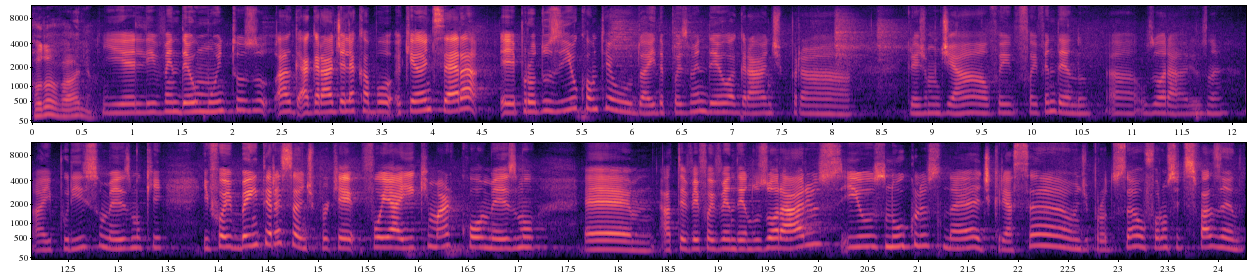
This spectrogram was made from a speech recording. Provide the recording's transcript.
Rodovalho. E ele vendeu muitos. A grade ele acabou. Que antes era eh, produzir o conteúdo, aí depois vendeu a grade para Igreja Mundial, foi, foi vendendo ah, os horários, né? Aí por isso mesmo que. E foi bem interessante, porque foi aí que marcou mesmo. eh, a TV foi vendendo os horários e os núcleos né, de criação, de produção, foram se desfazendo.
